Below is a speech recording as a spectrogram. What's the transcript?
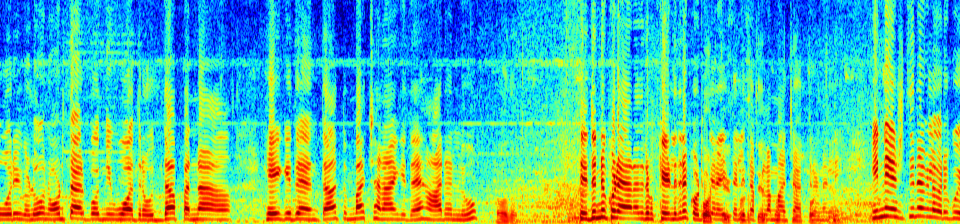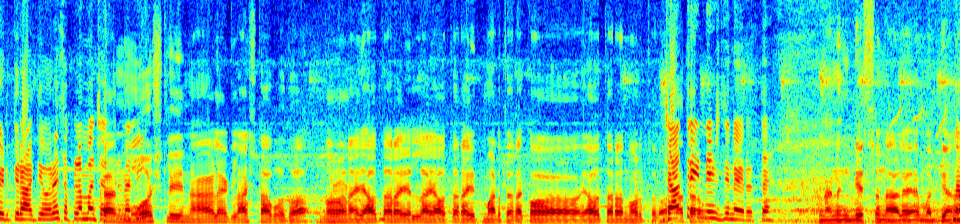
ಓರಿಗಳು ನೋಡ್ತಾ ಇರ್ಬೋದು ನೀವು ಅದರ ಉದ್ದಾಪನ್ನ ಹೇಗಿದೆ ಅಂತ. ತುಂಬಾ ಚೆನ್ನಾಗಿದೆ ಆರಲ್ಲು ಹೌದಕ್ಕ ಇದನ್ನು ಕೂಡ ಯಾರಾದ್ರೂ ಕೇಳಿದ್ರೆ ಕೊಡ್ತೀರಾ ಈ ಸಲ ಕೊಡ್ತೀವಿ, ಸಪ್ಲಮ್ಮ ಕೊಡ್ತೀವಿ, ಜಾತ್ರೆನಲ್ಲಿ? ಇನ್ನು ಎಷ್ಟು ದಿನಗಳವರೆಗೂ ಇರ್ತೀರಾ ಆದಿ ಅವರೇ ಸಪ್ಲಮ್ಮ ಜಾತ್ರೆನಲ್ಲಿ? ಮೋಸ್ಟ್ಲಿ ನಾಳೆ ಲಾಸ್ಟ್ ಆಗ್ಬೋದು. ನೋಡೋಣ ಯಾವ ತರ ಎಲ್ಲ ಯಾವ ತರ ಇದ್ ಮಾಡ್ತಾರೆ ಯಾವ ತರ ನೋಡ್ತಾರೋ ಜಾತ್ರೆ ಇನ್ನು ಎಷ್ಟು ದಿನ ಇರುತ್ತೆ? ನನಗೆ ಗೆಸ್ ನಾಳೆ ಮಧ್ಯಾಹ್ನ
